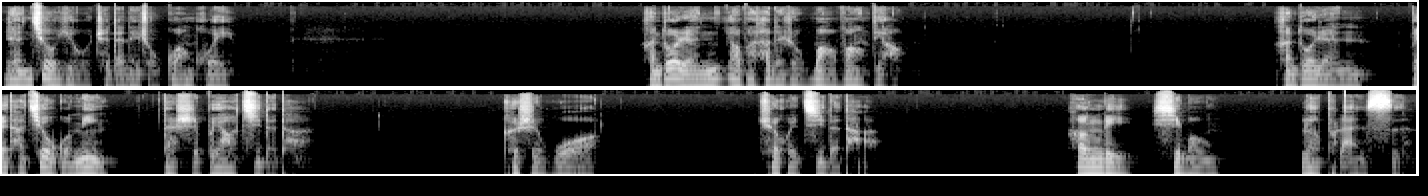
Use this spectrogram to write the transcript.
仍旧有着的那种光辉。很多人要把他的容貌忘掉，很多人为他救过命，但是不要记得他。可是我，却会记得他，亨利·西蒙·勒普兰斯。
